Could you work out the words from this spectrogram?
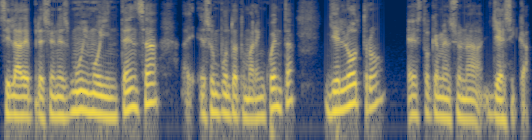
si la depresión es muy, muy intensa, es un punto a tomar en cuenta. Y el otro esto que menciona Jessica.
